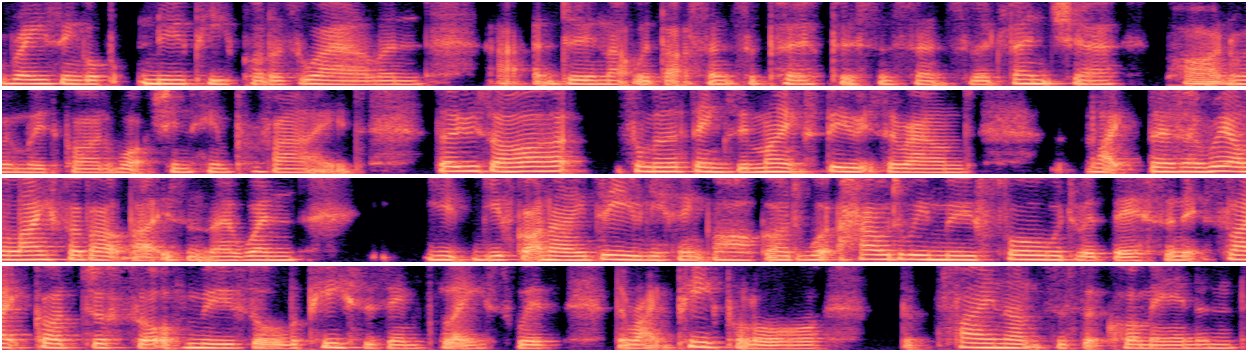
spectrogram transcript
raising up new people as well and uh, doing that with that sense of purpose and sense of adventure partnering with god watching him provide. Those are some of the things in my experience around like there's a real life about that isn't there? When you, you've got an idea and you think oh god what, how do we move forward with this? And it's like god just sort of moves all the pieces in place with the right people or the finances that come in and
